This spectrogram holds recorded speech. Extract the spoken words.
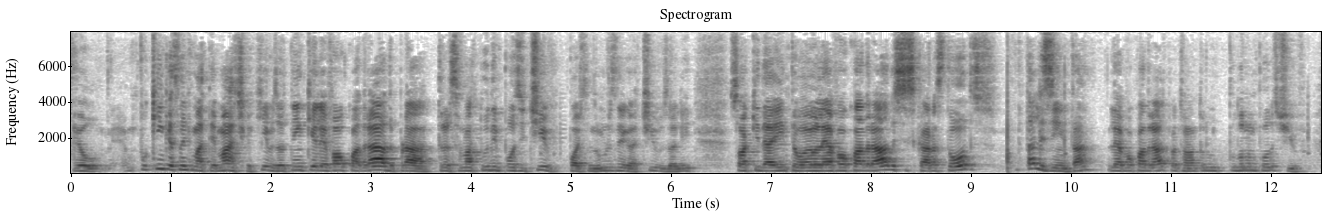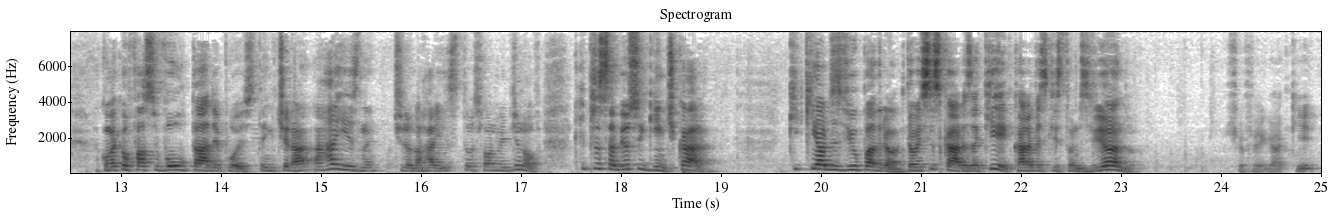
eu, é um pouquinho questão de matemática aqui, mas eu tenho que elevar o quadrado para transformar tudo em positivo. Pode ter números negativos ali. Só que daí, então, eu levo ao quadrado esses caras todos. Detalhezinho, tá? Levo ao quadrado para tornar tudo, tudo em positivo. Como é que eu faço voltar depois? Tem que tirar a raiz, né? Tirando a raiz, transforma ele de novo. O que precisa saber é o seguinte, cara. O que, que é o desvio padrão? Então, esses caras aqui, cada vez que estão desviando... Deixa eu pegar aqui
